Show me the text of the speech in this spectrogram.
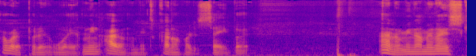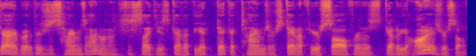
how would I put it away? I mean, I don't know. I mean, it's kind of hard to say, but. I don't know, I mean, I'm a nice guy, but there's just times, I don't know, it's just like you just gotta be a dick at times or stand up for yourself or just gotta be honest with yourself.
